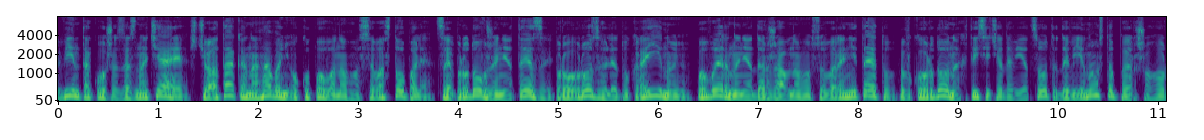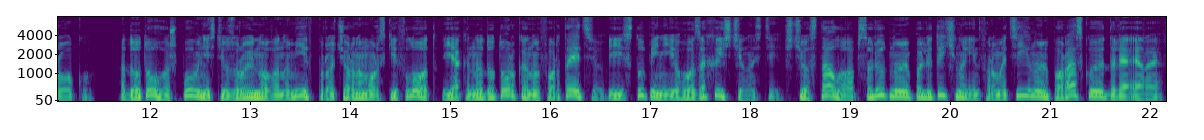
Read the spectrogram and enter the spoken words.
Він також зазначає, що атака на гавань окупованого Севастополя це продовження тези про розгляд Україною повернення державного суверенітету в кордонах 1991 року. До того ж, повністю зруйновано міф про Чорноморський флот як недоторкану фортецю і ступінь його захищеності, що стало абсолютною політично-інформаційною поразкою для РФ.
